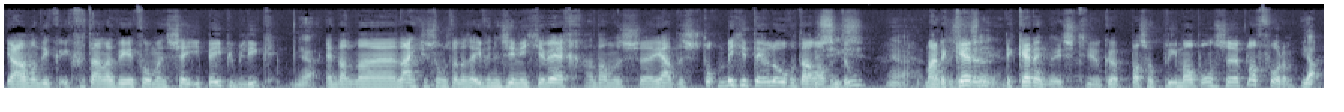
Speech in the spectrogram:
ja want ik, ik vertaal het weer voor mijn CIP-publiek. Ja, En dan eh, laat je soms wel eens even een zinnetje weg. Want anders, eh, ja, het is toch een beetje theologentaal af en toe. precies. Ja, Maar de is kern, zeggen. de kern is natuurlijk eh, pas ook prima op ons eh, platform. Ja,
